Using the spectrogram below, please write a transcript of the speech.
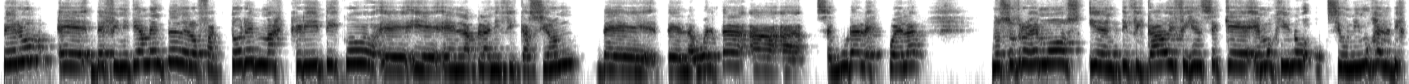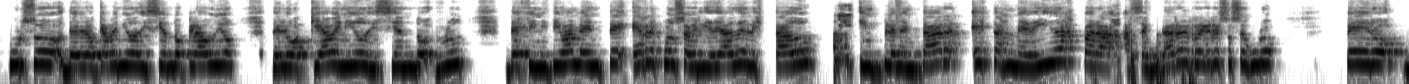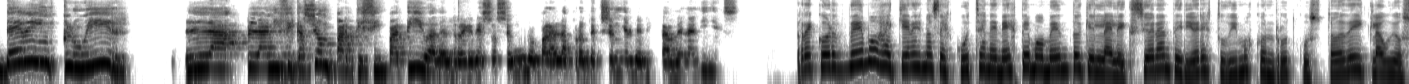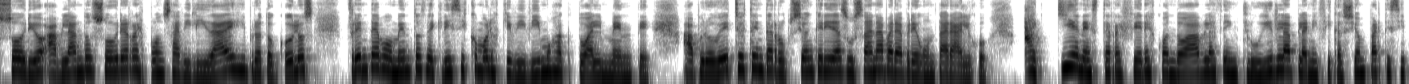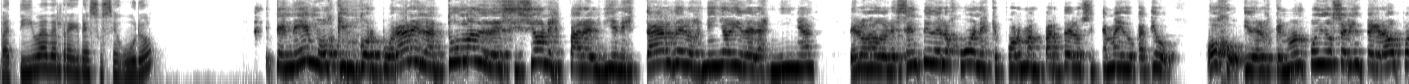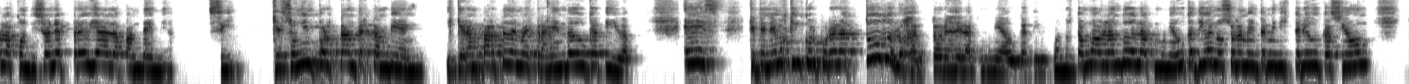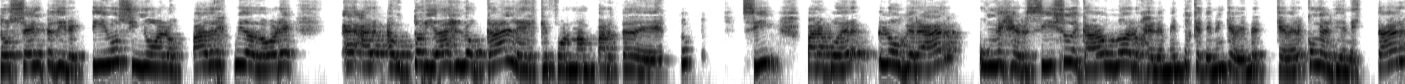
Pero eh, definitivamente de los factores más críticos eh, en la planificación de, la vuelta a, segura a la escuela, nosotros hemos identificado y fíjense que hemos ido, si unimos el discurso de lo que ha venido diciendo Claudio, de lo que ha venido diciendo Ruth, definitivamente es responsabilidad del Estado implementar estas medidas para asegurar el regreso seguro pero debe incluir la planificación participativa del regreso seguro para la protección y el bienestar de la niñez. Recordemos a quienes nos escuchan en este momento que en la lección anterior estuvimos con Ruth Custode y Claudio Osorio hablando sobre responsabilidades y protocolos frente a momentos de crisis como los que vivimos actualmente. Aprovecho esta interrupción, querida Susana, para preguntar algo. ¿A quiénes te refieres cuando hablas de incluir la planificación participativa del regreso seguro? Tenemos que incorporar en la toma de decisiones para el bienestar de los niños y de las niñas de los adolescentes y de los jóvenes que forman parte de los sistemas educativos, ojo, y de los que no han podido ser integrados por las condiciones previas a la pandemia, sí, que son importantes también y que eran parte de nuestra agenda educativa, es que tenemos que incorporar a todos los actores de la comunidad educativa. Cuando estamos hablando de la comunidad educativa, no solamente el Ministerio de Educación, docentes, directivos, sino a los padres cuidadores, autoridades locales que forman parte de esto, ¿sí? Para poder lograr un ejercicio de cada uno de los elementos que tienen que ver, con el bienestar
